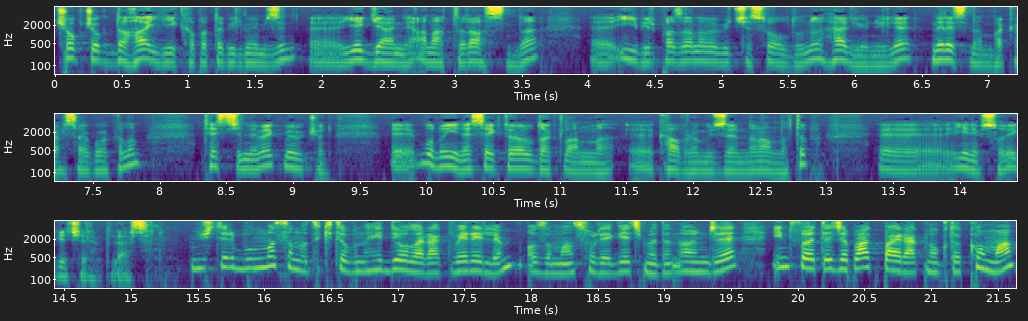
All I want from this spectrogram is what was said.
çok çok daha iyi kapatabilmemizin e, yegane anahtarı aslında iyi bir pazarlama bütçesi olduğunu her yönüyle neresinden bakarsak bakalım tescillemek mümkün. E, bunu yine sektörel odaklanma e, kavramı üzerinden anlatıp e, yeni bir soruya geçelim dilersen. Müşteri bulma sanatı kitabını hediye olarak verelim. O zaman soruya geçmeden önce info.ecebakbayrak.com'a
